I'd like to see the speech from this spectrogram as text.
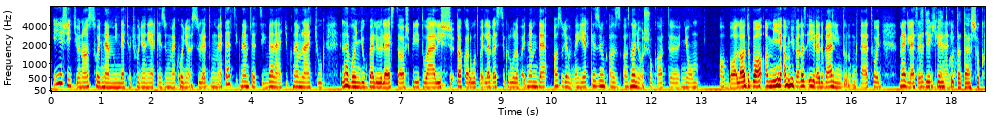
és itt jön az, hogy nem mindegy, hogy hogyan érkezünk meg, hogyan születünk, mert tetszik, nem tetszik, belátjuk, nem látjuk, levonjuk belőle ezt a spirituális takarót, vagy levesszük róla, vagy nem, de az, hogy ahogy megérkezünk, az, az nagyon sokat nyom abba a latba, ami, amivel az életbe elindulunk. Tehát, hogy meg lehet ezt, ezt egyébként vizsgálni. kutatások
